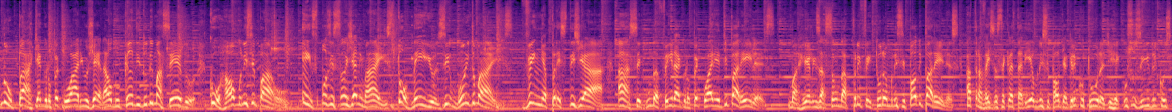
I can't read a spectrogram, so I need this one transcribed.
no Parque Agropecuário Geraldo Cândido de Macedo, Curral Municipal. Exposições de animais, torneios e muito mais. Venha prestigiar a Segunda-feira Agropecuária de Parelhas, uma realização da Prefeitura Municipal de Parelhas, através da Secretaria Municipal de Agricultura, de Recursos Hídricos,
